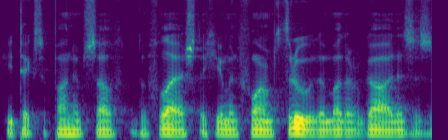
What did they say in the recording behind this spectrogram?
He takes upon himself the flesh, the human form, through the Mother of God. This is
